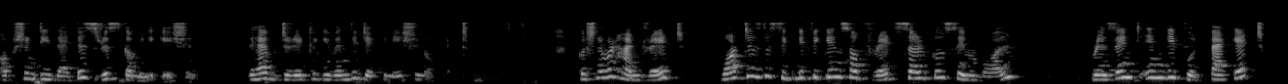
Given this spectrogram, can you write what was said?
option D that is risk communication. They have directly given the definition of it. Question number 100. What is the significance of red circle symbol present in the food packet?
